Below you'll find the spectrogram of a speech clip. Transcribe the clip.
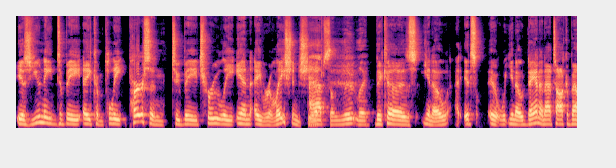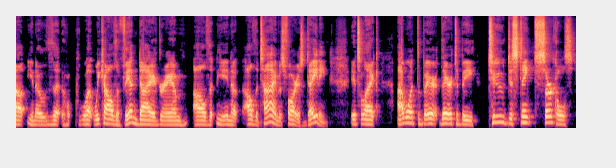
is you need to be a complete person to be truly in a relationship Absolutely. because you know it's it, you know Dan and I talk about you know the what we call the Venn diagram all the you know all the time as far as dating. It's like I want the bear there to be two distinct circles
